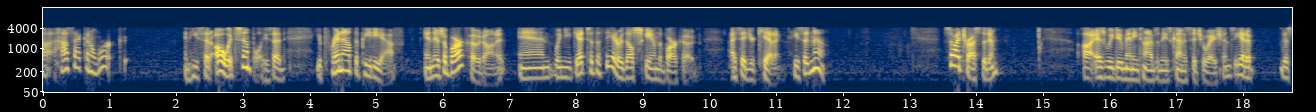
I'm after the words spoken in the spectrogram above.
uh, "How's that going to work?" And he said, "Oh, it's simple." He said, "You print out the PDF, and there's a barcode on it, and when you get to the theater, they'll scan the barcode." I said, You're kidding. He said, No. So I trusted him, uh, as we do many times in these kind of situations. He had a this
